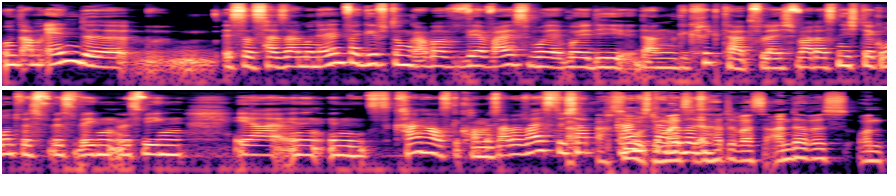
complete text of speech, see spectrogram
und am Ende ist das halt Salmonellenvergiftung, aber wer weiß, wo er, wo er die dann gekriegt hat. Vielleicht war das nicht der Grund, wes weswegen, weswegen er in, ins Krankenhaus gekommen ist. Aber weißt du, ich habe gar so, nicht du darüber. Meinst, er hatte was anderes und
